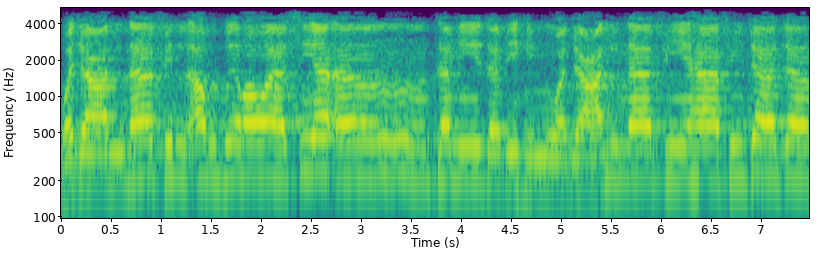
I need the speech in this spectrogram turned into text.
وجعلنا في الأرض رواسي ان تميد بهم وجعلنا فيها فجاجا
